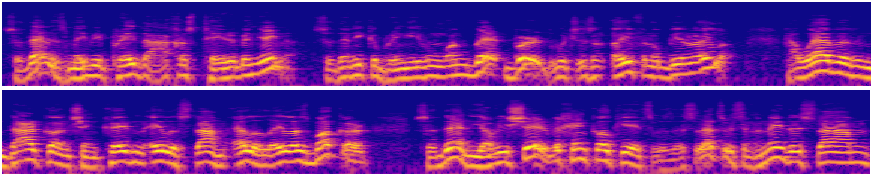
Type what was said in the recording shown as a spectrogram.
So then it's maybe pray the achas teire ben So then he could bring even one bird, which is an oif and it'll be an oila. However, in Darkon Shenkeden Elastam Elul Elas Bakar, so then Yavi Sher V'chein Kol this. So that's what we're saying. Neder Stam.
